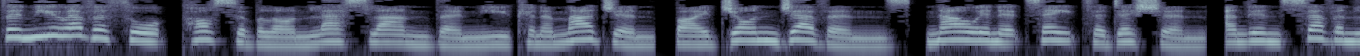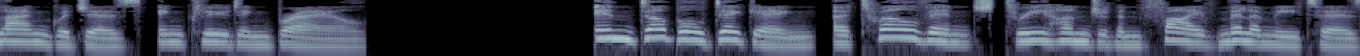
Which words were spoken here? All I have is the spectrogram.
The New Ever Thought Possible on Less Land Than You Can Imagine, by John Jeavons, now in its eighth edition, and in seven languages, including Braille. In double digging, a 12-inch (305 mm)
